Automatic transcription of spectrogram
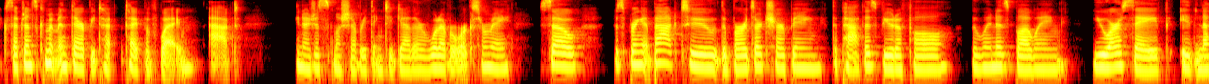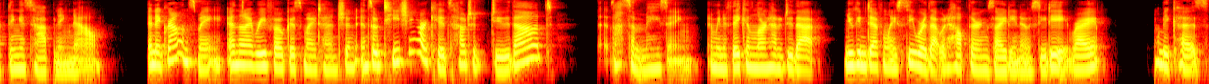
acceptance commitment therapy t- type of way, act. You know, just smush everything together, whatever works for me. So just bring it back to the birds are chirping, the path is beautiful, the wind is blowing, you are safe, it, nothing is happening now. And it grounds me. And then I refocus my attention. And so teaching our kids how to do that that's amazing. I mean, if they can learn how to do that, you can definitely see where that would help their anxiety and OCD, right? Because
